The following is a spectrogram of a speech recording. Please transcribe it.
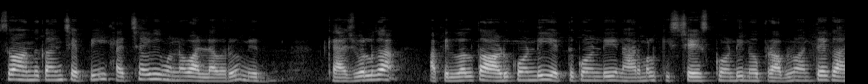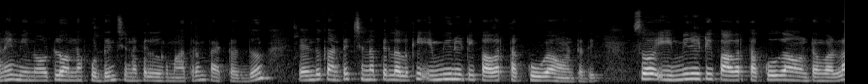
సో అందుకని చెప్పి హెచ్ఐవి ఉన్న వాళ్ళెవరు? మీరు క్యాజువల్గా ఆ పిల్లలతో ఆడుకోండి ఎత్తుకోండి నార్మల్ కిస్ చేసుకోండి నో ప్రాబ్లం. అంతేగాని మీ నోట్లో ఉన్న ఫుడ్ని చిన్నపిల్లలకు మాత్రం పెట్టొద్దు. ఎందుకంటే చిన్నపిల్లలకి ఇమ్యూనిటీ పవర్ తక్కువగా ఉంటుంది. సో ఈ ఇమ్యూనిటీ పవర్ తక్కువగా ఉండటం వల్ల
